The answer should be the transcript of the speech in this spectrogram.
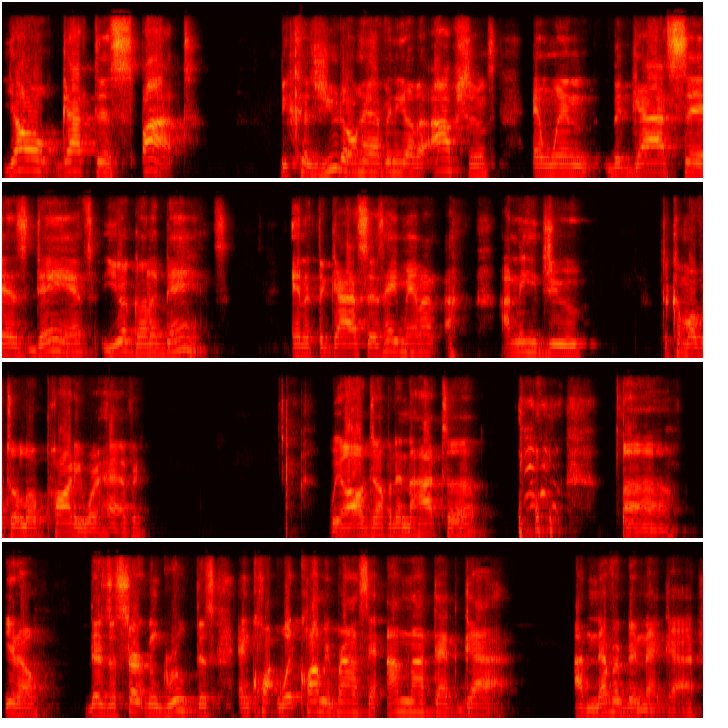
y'all got this spot because you don't have any other options. And when the guy says dance, you're gonna dance. And if the guy says, "Hey man, I I need you to come over to a little party we're having," we all jumping in the hot tub. uh, you know, there's a certain group that's and what Kwame Brown said, "I'm not that guy." I've never been that guy.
